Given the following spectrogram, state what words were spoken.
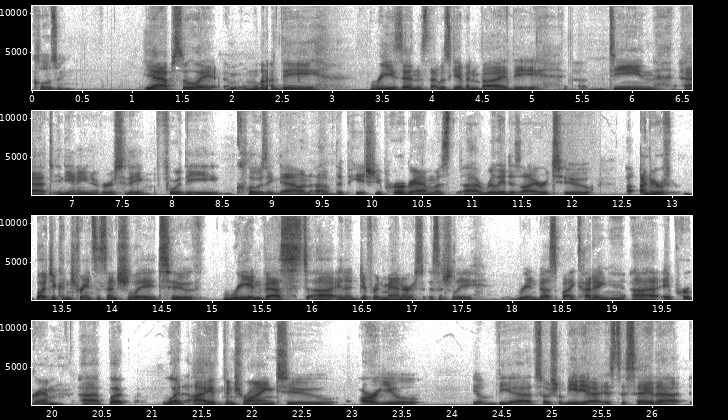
closing? Yeah, absolutely. One of the reasons that was given by the uh, dean at Indiana University for the closing down of the PhD program was uh, really a desire to, uh, under budget constraints, essentially, to reinvest uh, in a different manner, essentially reinvest by cutting uh, a program. Uh, but what I've been trying to argue, you know, via social media is to say that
